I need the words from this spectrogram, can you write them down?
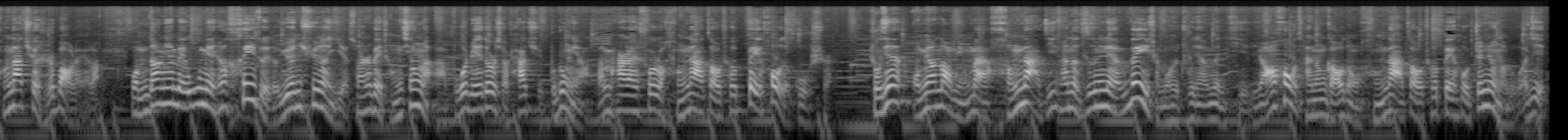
恒大确实暴雷了。我们当年被污蔑成黑嘴的冤屈呢，也算是被澄清了啊。不过这些都是小插曲，不重要。咱们还是来说说恒大造车背后的故事。首先，我们要闹明白恒大集团的资金链为什么会出现问题，然后才能搞懂恒大造车背后真正的逻辑。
